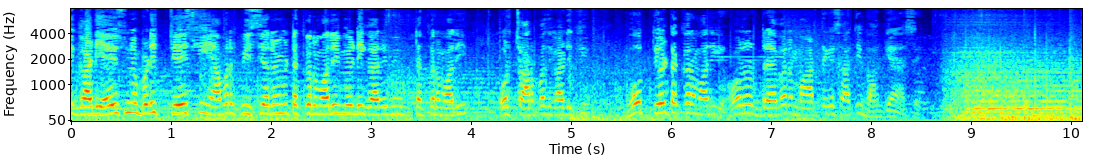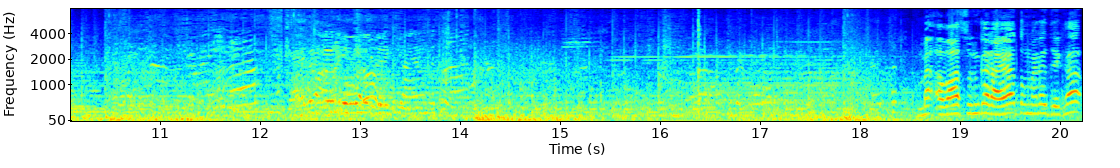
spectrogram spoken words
एक गाड़ी आई, उसने बड़ी तेज की, यहाँ पर पीसीआर में भी टक्कर मारी, मेरी गाड़ी में भी टक्कर मारी, और चार पाँच गाड़ी थी, बहुत तेज टक्कर मारी, और ड्राइवर मारते के साथ ही भाग गया यहाँ से। मैं आवाज़ सुनकर आया तो मैंने देखा,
